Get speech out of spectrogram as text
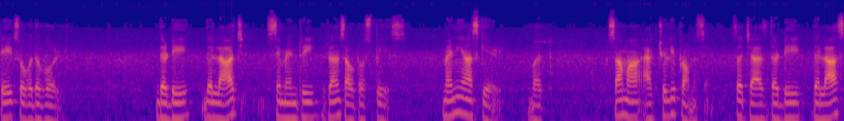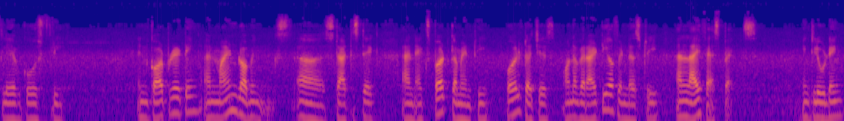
takes over the world. The day the large cemetery runs out of space. Many are scary, but some are actually promising, such as the day the last slave goes free. Incorporating and mind-blowing uh, statistic and expert commentary, Pearl touches on a variety of industry and life aspects, including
